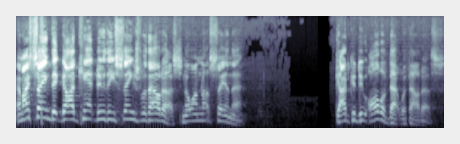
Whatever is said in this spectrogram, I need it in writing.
Am I saying that God can't do these things without us? No, I'm not saying that. God could do all of that without us.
